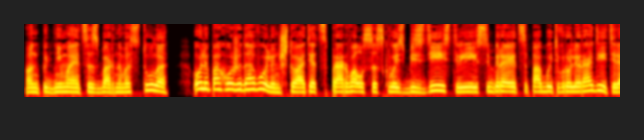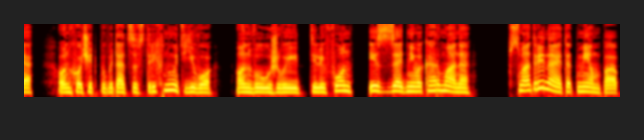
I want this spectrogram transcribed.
Он поднимается с барного стула. Оля, похоже, доволен, что отец прорвался сквозь бездействие и собирается побыть в роли родителя. Он хочет попытаться встряхнуть его. Он выуживает телефон из заднего кармана. «Посмотри на этот мем, пап».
